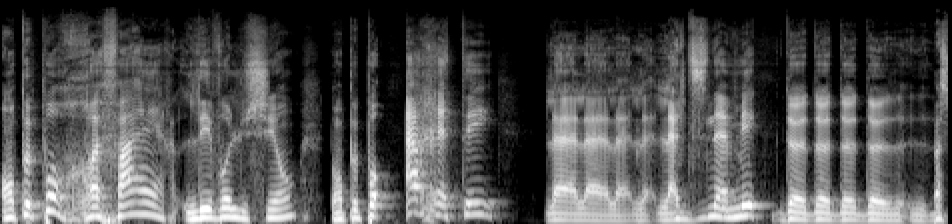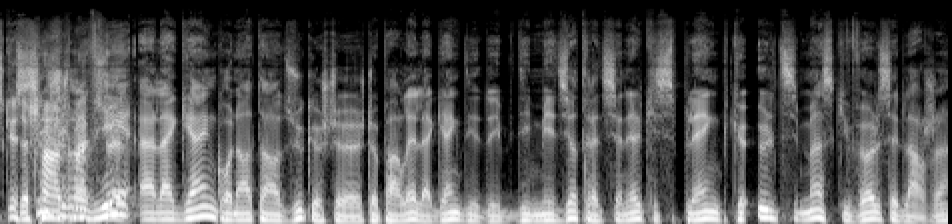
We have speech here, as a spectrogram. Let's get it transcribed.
on ne peut pas refaire l'évolution, on ne peut pas arrêter la, la- la- la- la dynamique de, de, de, de- Parce que de si je reviens actuel. à la gang qu'on a entendue, que je te, je te parlais, la gang des, des- des médias traditionnels qui se plaignent, puis que ultimement, ce qu'ils veulent, c'est de l'argent.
